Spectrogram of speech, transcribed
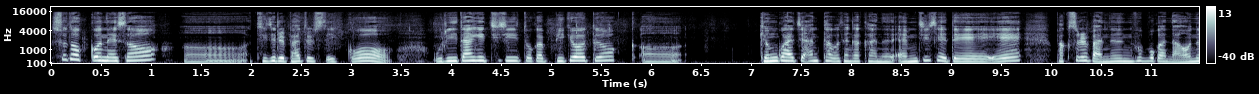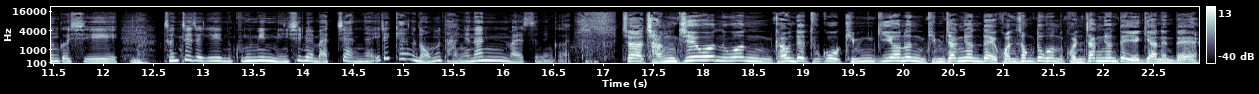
수도권에서 어 지지를 받을 수 있고 우리 당의 지지도가 비교적 어 견고하지 않다고 생각하는 MZ 세대의 박수를 받는 후보가 나오는 것이 네. 전체적인 국민 민심에 맞지 않냐 이렇게 하는 게 너무 당연한 말씀인 것 같아요. 자 장재원 의원 가운데 두고 김기현은 김장연대, 권성동은 권장연대 얘기하는데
